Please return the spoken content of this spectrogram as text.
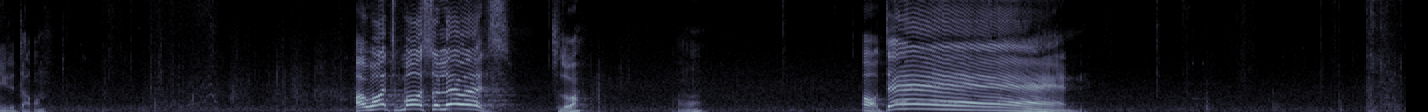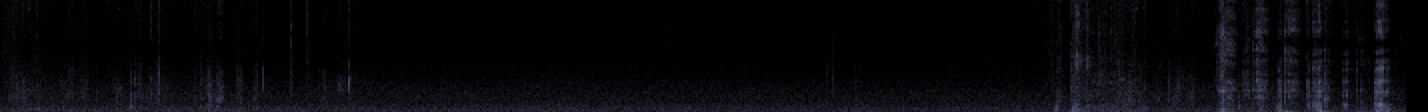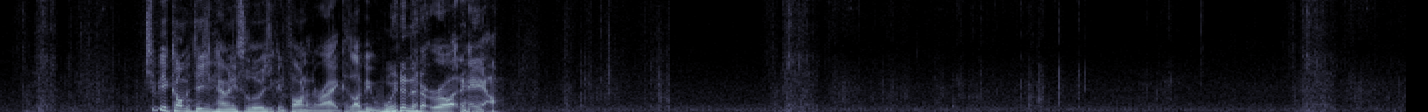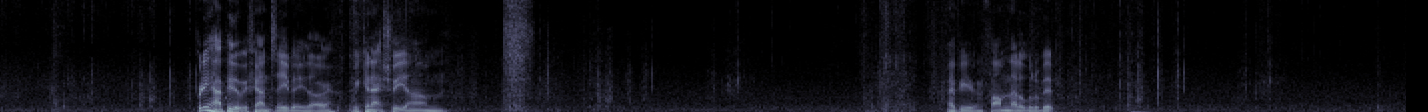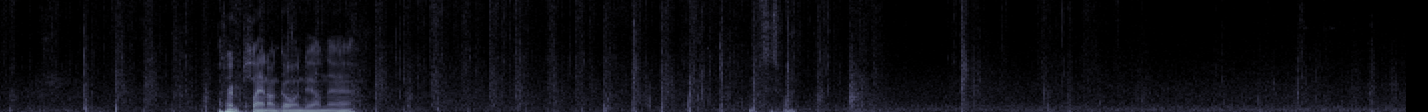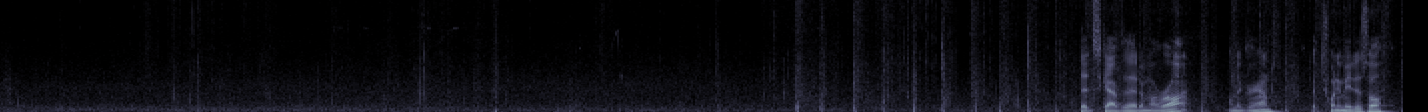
Needed that one. I want more Salewas! Salewa? Oh. Oh, Dan! Should be a competition how many Salewas you can find in the raid, because I'd be winning it right now. Pretty happy that we found ZB though. We can actually um maybe even farm that a little bit. Don't plan on going down there. What's this one? Dead scav there to my right, on the ground, about 20 meters off.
